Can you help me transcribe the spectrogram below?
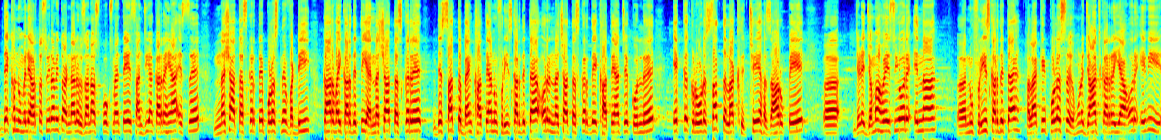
ਦੇਖਣ ਨੂੰ ਮਿਲਿਆ। ਔਰ ਤਸਵੀਰਾਂ ਵੀ ਤੁਹਾਡੇ ਨਾਲ ਰੋਜ਼ਾਨਾ ਸਪੋਕਸਮੈਨ ਤੇ ਸਾਂਝੀਆਂ ਕਰ ਰਹੇ ਹਾਂ। ਇਸ ਨਸ਼ਾ ਤਸਕਰ ਤੇ ਪੁਲਿਸ ਨੇ ਵੱਡੀ ਕਾਰਵਾਈ ਕਰ ਦਿੱਤੀ ਹੈ। ਨਸ਼ਾ ਤਸਕਰ ਦੇ 7 ਬੈਂਕ ਖਾਤਿਆਂ ਨੂੰ ਫਰੀਜ਼ ਕਰ ਦਿੱਤਾ ਹੈ ਔਰ ਨਸ਼ਾ ਤਸਕਰ ਦੇ ਖਾਤਿਆਂ 'ਚ ਕੁੱਲ 1 ਕਰੋੜ 7 ਲੱਖ 6 ਹਜ਼ਾਰ ਰੁਪਏ ਜਿਹੜੇ ਜਮ੍ਹਾਂ ਹੋਏ ਸੀ ਔਰ ਇਹਨਾਂ ਨੂੰ ਫਰੀਜ਼ ਕਰ ਦਿੱਤਾ ਹੈ। ਹਾਲਾਂਕਿ ਪੁਲਿਸ ਹੁਣ ਜਾਂਚ ਕਰ ਰਹੀ ਹੈ ਔਰ ਇਹ ਵੀ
